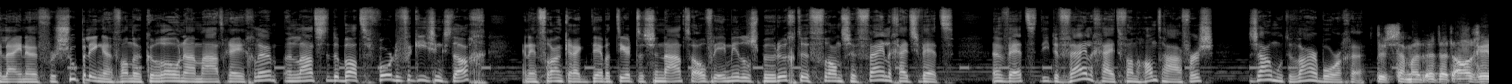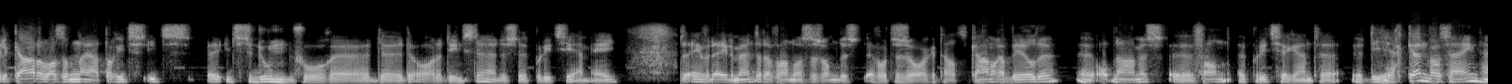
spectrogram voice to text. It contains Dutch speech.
kleine versoepelingen van de coronamaatregelen. Een laatste debat voor de verkiezingsdag. En in Frankrijk debatteert de Senaat over de inmiddels beruchte Franse Veiligheidswet. Een wet die de veiligheid van handhavers zou moeten waarborgen. Dus zeg maar, het, het algehele kader was om nou ja, toch iets, iets, uh, iets te doen voor uh, de, de ordendiensten, dus de politie, ME. Dus een van de elementen daarvan was dus om dus ervoor te zorgen dat camerabeelden, uh, opnames van politieagenten die herkenbaar zijn,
